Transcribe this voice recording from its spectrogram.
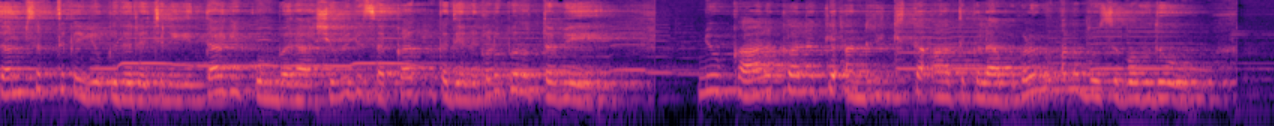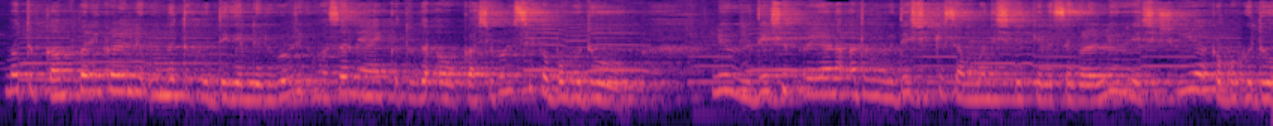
ಸಂಸಪ್ತಕ ಯುಗದ ರಚನೆಯಿಂದಾಗಿ ಕುಂಭರಾಶಿಯವರಿಗೆ ಸಕಾರಾತ್ಮಕ ದಿನಗಳು ಬರುತ್ತವೆ. ನೀವು ಕಾಲಕಾಲಕ್ಕೆ ಅನಿರೀಕ್ಷಿತ ಆರ್ಥಿಕ ಲಾಭಗಳನ್ನು ಅನುಭವಿಸಬಹುದು ಮತ್ತು ಕಂಪನಿಗಳಲ್ಲಿ ಉನ್ನತ ಹುದ್ದೆಯಲ್ಲಿರುವವರಿಗೆ ಹೊಸ ನ್ಯಾಯಕತ್ವದ ಅವಕಾಶಗಳು ಸಿಗಬಹುದು. ನೀವು ವಿದೇಶಿ ಪ್ರಯಾಣ ಅಥವಾ ವಿದೇಶಕ್ಕೆ ಸಂಬಂಧಿಸಿದ ಕೆಲಸಗಳಲ್ಲಿ ಯಶಸ್ವಿಯಾಗಬಹುದು.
